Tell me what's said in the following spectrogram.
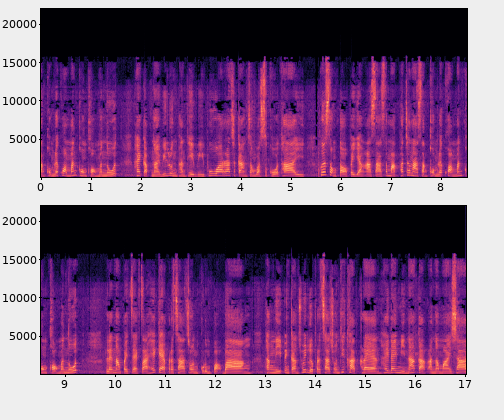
สังคมและความมั่นคงของมนุษย์ ให้กับนายวิรุณพันเทวีผู้ว่าราชการจังหวัดสุโขทัยเพื่อส่งต่อไปยังอาสาสมัครพัฒนาสังคมและความมั่นคงของมนุษย์ และนำไปแจกจ่ายให้แก่ประชาชนกลุ่มเปราะบาง ทั้งนี้เป็นการช่วยเหลือประชาชนที่ขาดแคลนให้ได้มีหน้ากากอนามัยใช้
